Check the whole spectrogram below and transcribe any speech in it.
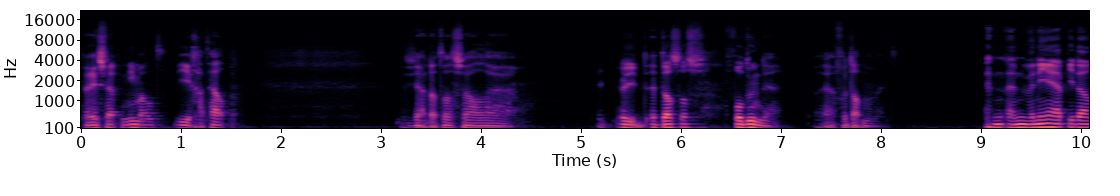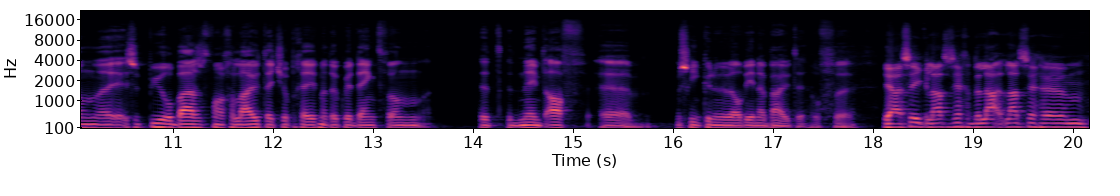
Er is verder niemand die je gaat helpen. Dus ja, dat was wel dat was voldoende voor dat moment. En, en wanneer heb je dan, is het puur op basis van geluid dat je op een gegeven moment ook weer denkt van het, het neemt af, misschien kunnen we wel weer naar buiten? Of, Ja, zeker. Laten we zeggen, de la, laten we zeggen um,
